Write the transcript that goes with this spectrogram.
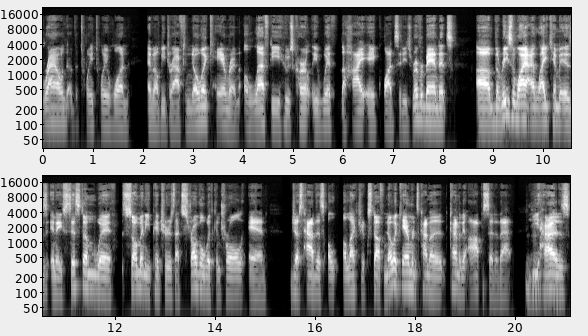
round of the 2021 MLB draft. Noah Cameron, a lefty who's currently with the High A Quad Cities River Bandits. Uh, the reason why I like him is in a system with so many pitchers that struggle with control and just have this electric stuff. Noah Cameron's kind of kind of the opposite of that. Mm-hmm. He has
